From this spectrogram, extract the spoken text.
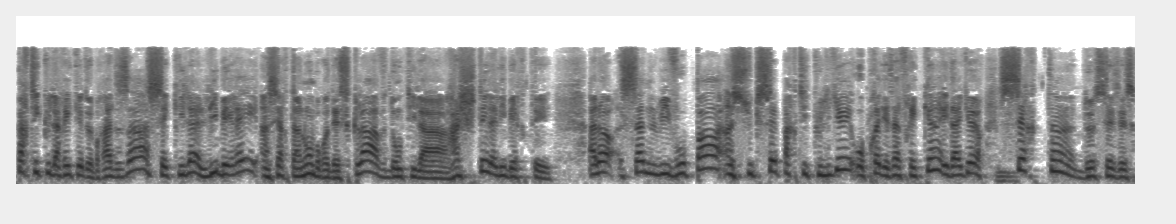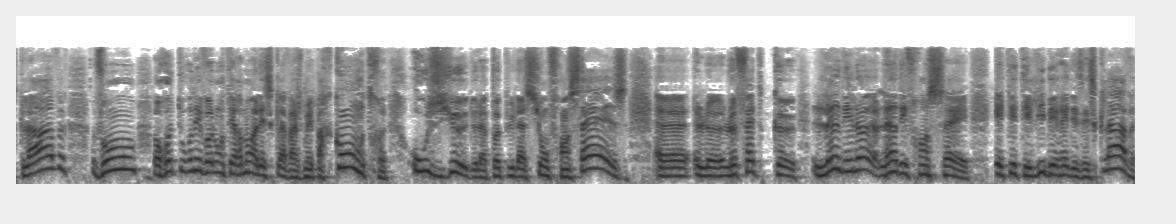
particularité de Brazza, c'est qu'il a libéré un certain nombre d'esclaves dont il a racheté la liberté. Alors, ça ne lui vaut pas un succès particulier auprès des Africains, et d'ailleurs, certains de ces esclaves vont retourner volontairement à l'esclavage. Mais par contre, aux yeux de la population française, euh, le, fait que l'un des l'un des Français ait été libéré des esclaves,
